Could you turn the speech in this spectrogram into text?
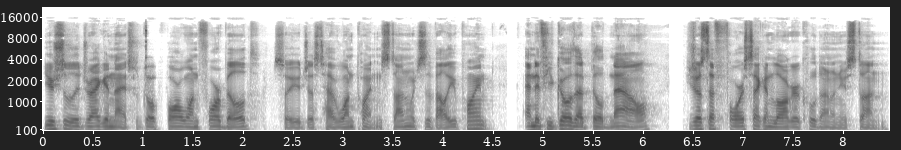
usually Dragon Knights would go four one four build, so you just have one point in stun, which is a value point. And if you go that build now, you just have four second longer cooldown on your stun.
